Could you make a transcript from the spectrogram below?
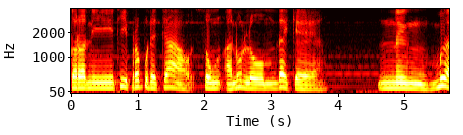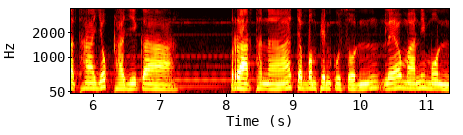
กรณีที่พระพุทธเจ้าทรงอนุโลมได้แก่หนึ่งเมื่อทายกทายิกา ปรารถนาจะบำเพ็ญกุศลแล้วมานิมนต์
